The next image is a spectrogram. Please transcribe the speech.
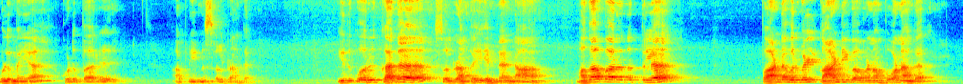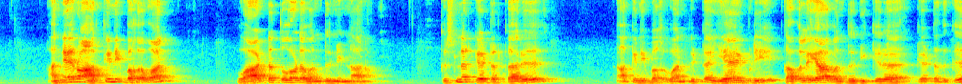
குளுமையை கொடுப்பாரு அப்படின்னு சொல்கிறாங்க இதுக்கு ஒரு கதை சொல்கிறாங்க என்னன்னா மகாபாரதத்தில் பாண்டவர்கள் காண்டிபவனம் போனாங்க. அந்நேரம் அக்கினி பகவான் வாட்டத்தோடு வந்து நின்னாராம். கிருஷ்ணர் கேட்டிருக்காரு அக்கினி பகவான் கிட்ட ஏன் இப்படி கவலையாக வந்து நிற்கிற கேட்டதுக்கு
